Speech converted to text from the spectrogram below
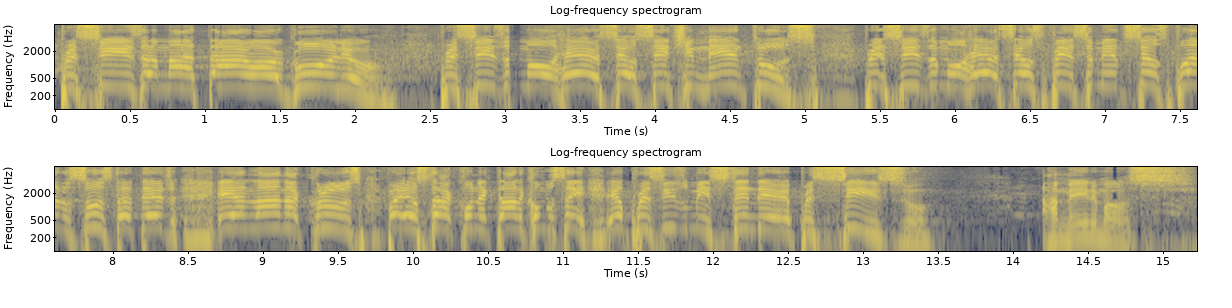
Precisa matar o orgulho. Precisa morrer seus sentimentos precisa morrer seus pensamentos, seus planos, sua estratégia. É lá na cruz para eu estar conectado com você. Eu preciso me estender, eu preciso. Amém, irmãos?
